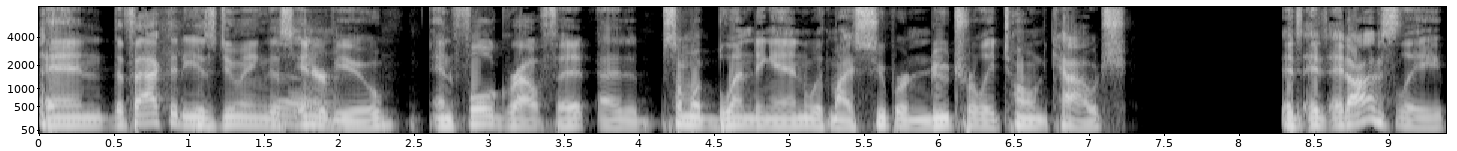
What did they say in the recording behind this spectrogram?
And the fact that he is doing this interview in full grout fit, uh, somewhat blending in with my super neutrally toned couch, it, it, it honestly,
